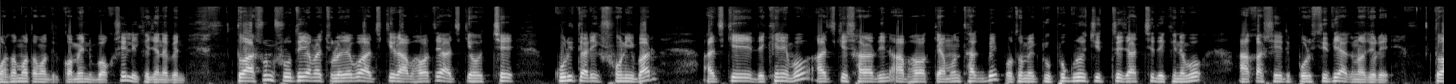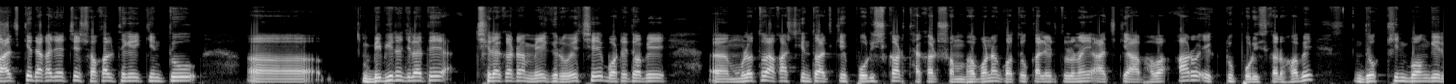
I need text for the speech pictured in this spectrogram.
মতামত আমাদের কমেন্ট বক্সে লিখে জানাবেন। তো আসুন, শুরুতেই আমরা চলে যাব আজকের আবহাওয়াতে। আজকে হচ্ছে কুড়ি তারিখ শনিবার। আজকে দেখে নেব আজকে সারাদিন আবহাওয়া কেমন থাকবে। প্রথমে একটু উপগ্রহ চিত্রে যাচ্ছে, দেখে নেব আকাশের পরিস্থিতি এক নজরে। তো আজকে দেখা যাচ্ছে সকাল থেকেই কিন্তু বিভিন্ন জেলাতে ছেঁড়াকাটা মেঘ রয়েছে বটে, তবে মূলত আকাশ কিন্তু আজকে পরিষ্কার থাকার সম্ভাবনা। গতকালের তুলনায় আজকে আবহাওয়া আরও একটু পরিষ্কার হবে। দক্ষিণবঙ্গের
